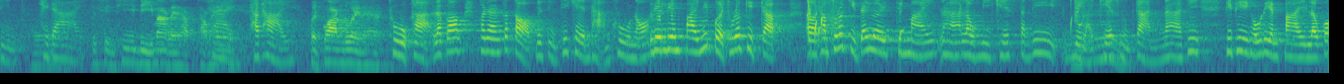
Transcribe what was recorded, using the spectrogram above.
จีนให้ได้ เป็นสิ่งที่ดีมากเลยครับทำให้ใช่ท้าทายเปิดกว้างด้วยนะฮะถูกค่ะ แล้วก็เพราะฉะนั้นก็ตอบในสิ่งที่เคนถามครูเนาะเรียนเรียนไปนี่เปิดธุรกิจกับเอ่อ ทำธุรกิจได้เลยจริงไหมนะคะเรามีเคสตัดดี้อยู่หลายเคสเหมือนกันนะคะที่พี่ๆเขาเรียนไปแล้วก็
